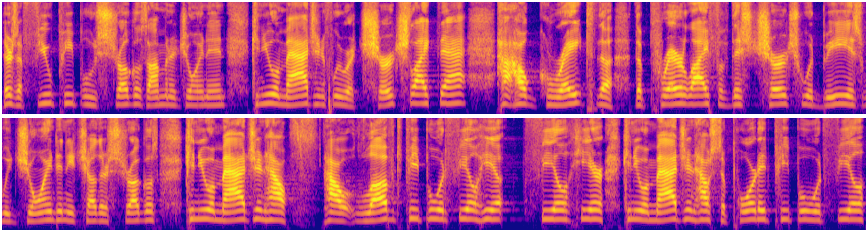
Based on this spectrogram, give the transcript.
there's a few people whose struggles I'm going to join in. Can you imagine if we were a church like that? How, how great the, the prayer life of this church would be as we joined in each other's struggles? Can you imagine how, how loved people would feel here? Feel here? Can you imagine how supported people would feel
